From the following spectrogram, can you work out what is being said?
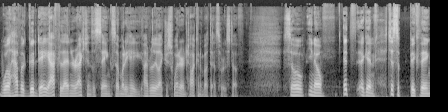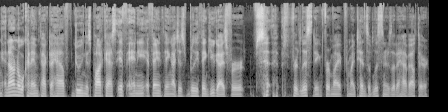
will have a good day after that interaction, just saying somebody, hey, I really like your sweater, and talking about that sort of stuff. So, you know, it's again just a big thing and i don't know what kind of impact i have doing this podcast if any if anything. I just really thank you guys for for listening for my for my tens of listeners that i have out there.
